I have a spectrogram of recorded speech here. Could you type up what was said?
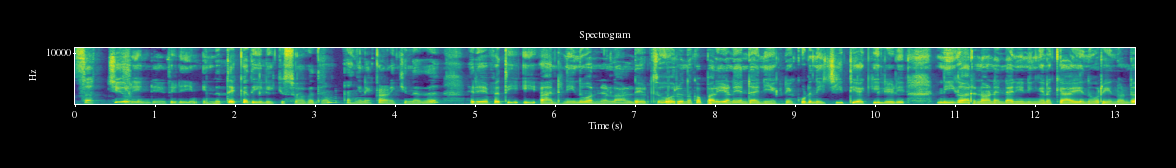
സച്ചിയുടെയും രേവതിയുടെയും ഇന്നത്തെ കഥയിലേക്ക് സ്വാഗതം. അങ്ങനെ കാണിക്കുന്നത് രേവതി ഈ ആന്റണി എന്ന് പറഞ്ഞുള്ള ആളുടെ അടുത്ത് ഓരോന്നൊക്കെ പറയുകയാണ് എന്റെ അനിയനെ കൂടെ നീ ചീത്തയാക്കിയില്ലേടി? നീ കാരണമാണ് എന്റെ അനിയൻ ഇങ്ങനെയൊക്കെ ആയെന്ന് പറയുന്നുണ്ട്.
